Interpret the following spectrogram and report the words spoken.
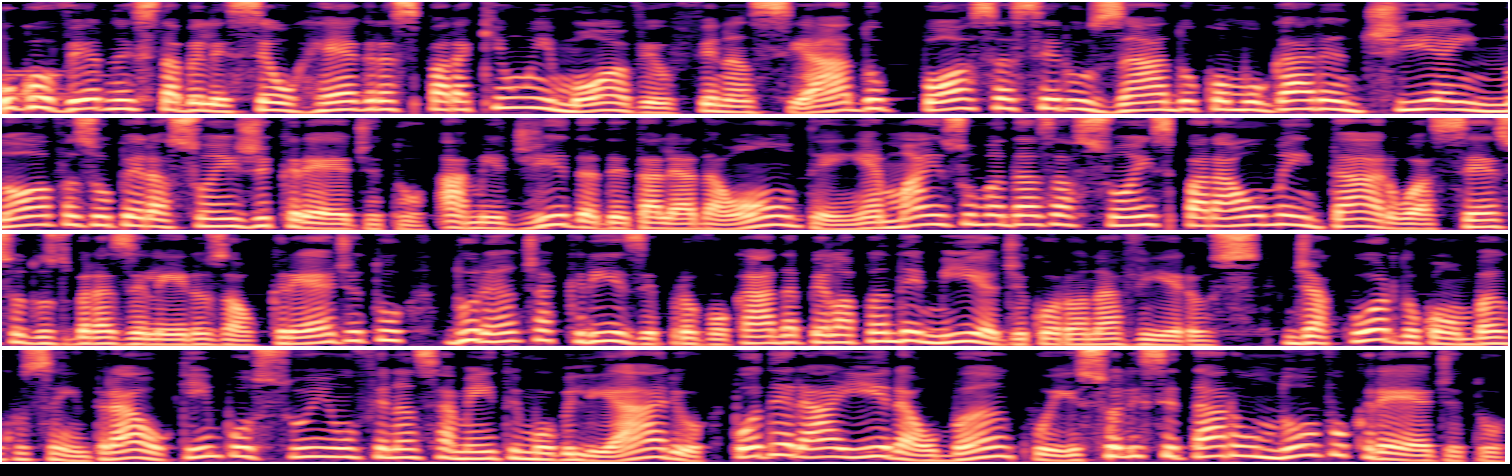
o governo estabeleceu regras para que um imóvel financiado possa ser usado como garantia em novas operações de crédito. A medida detalhada ontem é mais uma das ações para aumentar o acesso dos brasileiros ao crédito durante a crise provocada pela pandemia de coronavírus. De acordo com o Banco Central, quem possui um financiamento imobiliário poderá ir ao banco e solicitar um novo crédito,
